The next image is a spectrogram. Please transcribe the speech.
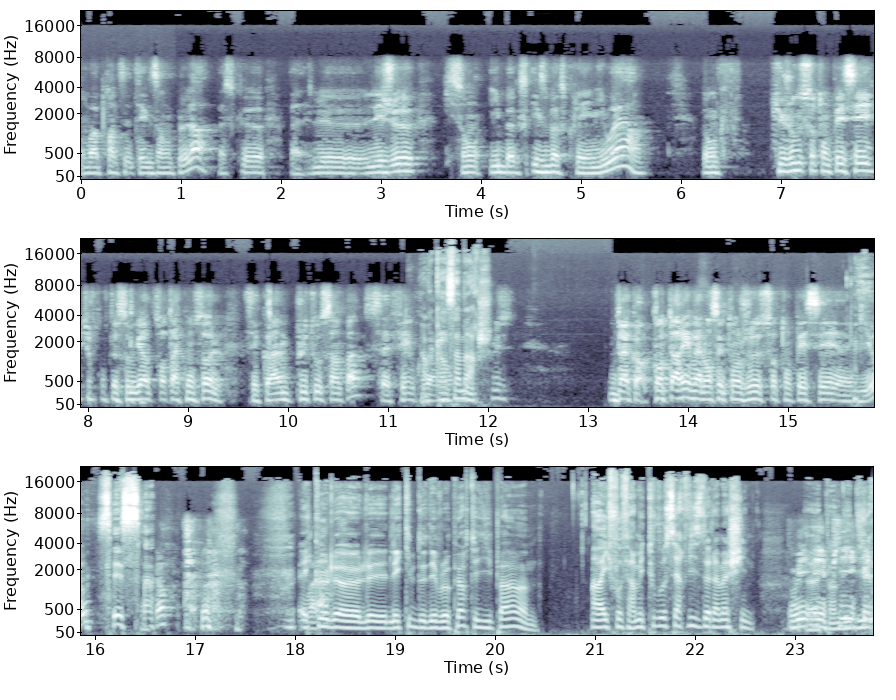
On va prendre cet exemple-là, parce que bah, le, les jeux qui sont Xbox, Xbox Play Anywhere, donc tu joues sur ton PC, tu retrouves ta sauvegarde sur ta console, c'est quand même plutôt sympa, ça fait une Alors, quand ça marche. plus- D'accord. Quand tu arrives à lancer ton jeu sur ton PC, euh, Guillaume. C'est ça. Et Voilà. que le- le- l'équipe de développeurs te dit pas. euh, Ah, il faut fermer tous vos services de la machine. Oui, Euh, et puis dire,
